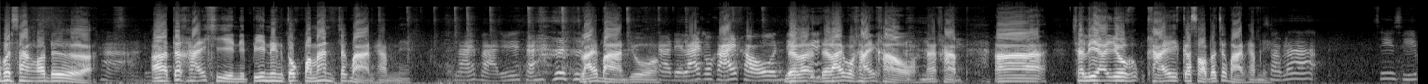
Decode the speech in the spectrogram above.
เพิ่นสั่งออเดอร์ค่ะอ่าจะขายขี่นี่ปีหนึ่งตกประมาณจักบาทครับนี่หลายบาทอยู่เลยค่ะหลายบาทอยู่ค่ะเดี๋ยวร้ายก็ขายเขาเดี๋ยวละเดี๋ยวร้ายกว่าขายเข่านะครับอ่าเฉลี่ยอยู่ขายกระสอบละจักบาทครับนี่สอบละสี่สิบ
